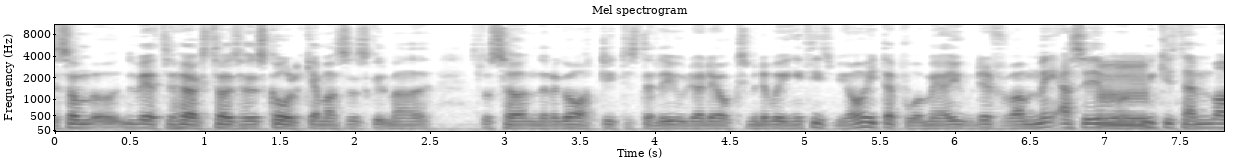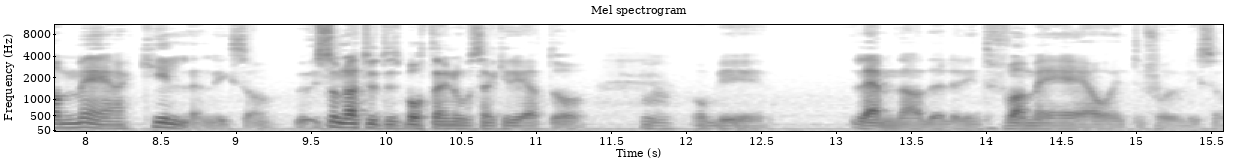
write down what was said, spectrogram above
som du vet högstadiet så skolkar man så skulle man slå sönder och gatlyktor istället gjorde jag det också. Men det var ingenting som jag hittade på men jag gjorde det för att vara med. Alltså jag var mycket sån här vara med killen liksom. Som naturligtvis bottnar i en osäkerhet och, och bli lämnad eller inte få vara med och inte få liksom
